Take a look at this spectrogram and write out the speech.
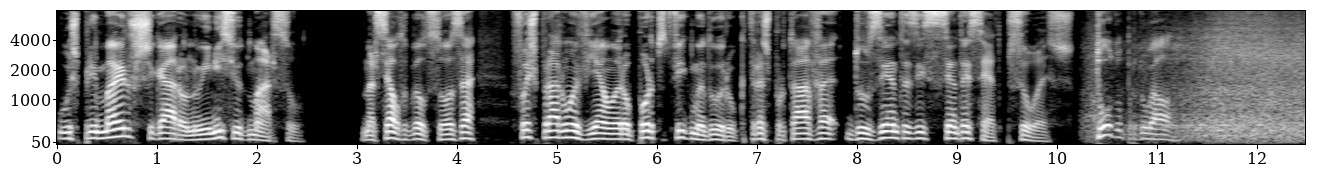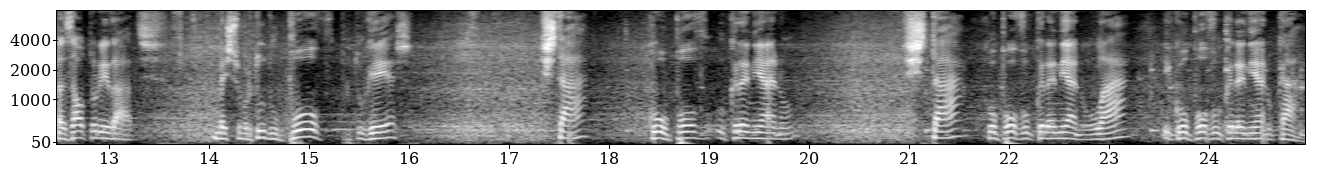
os primeiros chegaram no início de março. Marcelo Rebelo de Sousa foi esperar um avião ao aeroporto de Figo Maduro que transportava 267 pessoas. Todo Portugal, as autoridades, mas sobretudo o povo português, está com o povo ucraniano, está com o povo ucraniano lá e com o povo ucraniano cá.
